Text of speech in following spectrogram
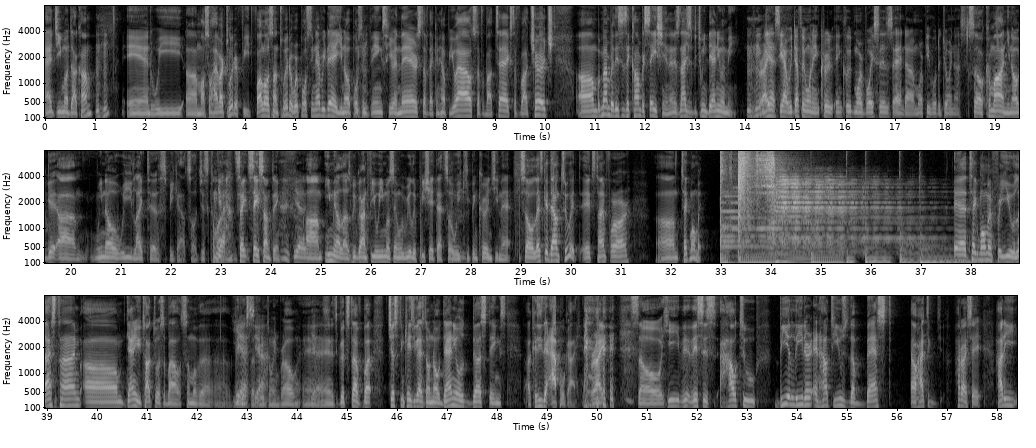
at gmail.com. Mm-hmm. And we um, also have our Twitter feed. Follow us on Twitter. We're posting every day, you know, posting Mm-hmm. things here and there, stuff that can help you out, stuff about tech, stuff about church. Um, but remember, this is a conversation, and it's not just between Daniel and me, right? Yes, yeah, we definitely want to include include more voices and uh, more people to join us. So come on, you know, get. Um, we know we like to speak out, so just come Yeah. on, say say something. Yes. Um, email us. We've gotten a few emails, and we really appreciate that. So Mm-hmm. we keep encouraging that. So let's get down to it. It's time for our um, tech moment. Uh, a moment for you. Last time, um, Daniel, you talked to us about some of the uh, video Yes, stuff yeah. you're doing, bro, and, Yes. and it's good stuff. But just in case you guys don't know, Daniel does things because he's the Apple guy, right? so he, th- this is how to be a leader and how to use the best, or how to, how do I say, it? how do you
